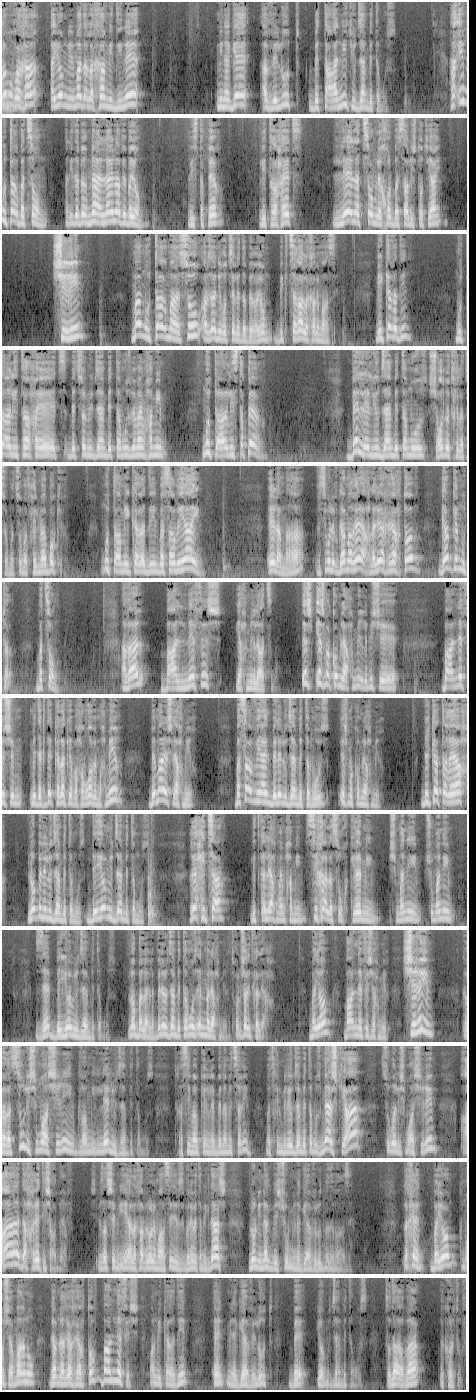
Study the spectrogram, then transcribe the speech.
שלום וברכה, היום נלמד הלכה מדיני מנהגי אבלות בתענית י"ז בתמוז. האם מותר בצום, אני אדבר מהלילה וביום, להסתפר, להתרחץ, ליל הצום לאכול בשר, לשתות יין, שירים, מה מותר, מה אסור, על זה אני רוצה לדבר היום, בקצרה הלכה למעשה. מעיקר הדין, מותר להתרחץ בצום י"ז בתמוז במים חמים. מותר להסתפר. בליל י"ז בתמוז, שעוד לא התחיל הצום, הצום מתחיל מהבוקר. מותר מעיקר הדין בשר ויין. אלא מה? ושימו לב, גם הריח, לריח ריח טוב, גם כן מותר, בצום. אבל בעל נפש יחמיר לעצמו. יש, יש מקום להחמיר למי ש... בעל נפש שמדקדק קלה כבחמורה ומחמיר, במה יש להחמיר? בשר ויין בליל י"ז בתמוז, יש מקום להחמיר. ברכת הריח, לא בליל י"ז בתמוז, ביום י"ז בתמוז. רחיצה, להתקלח מים חמים, שיחה לסוך קרמים, שמנים, שומנים, זה ביום י"ז בתמוז, לא בלילה. בליל י"ז בתמוז אין מה להחמיר, אפשר להתקלח. ביום, בעל נפש יחמיר. שירים, כבר אסור לשמוע שירים כבר מליל י"ז בתמוז. נכנסים גם כן לבין המצרים, מתחיל מליל י"ז בתמוז. מהשקיעה אסור כבר לשמוע שירים עד אחרי תשעה באב. שבעזרת השם יהיה הלכה ולא למעשה, יבנה בית המקדש, ולא ננהג בשום מנהגי אבלות בדבר הזה. לכן, ביום, כמו שאמרנו, גם להריח ריח טוב, בעל נפש. אבל מעיקר הדין, אין מנהגי אבלות ביום י"ז בתמוז. תודה רבה וכל טוב.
